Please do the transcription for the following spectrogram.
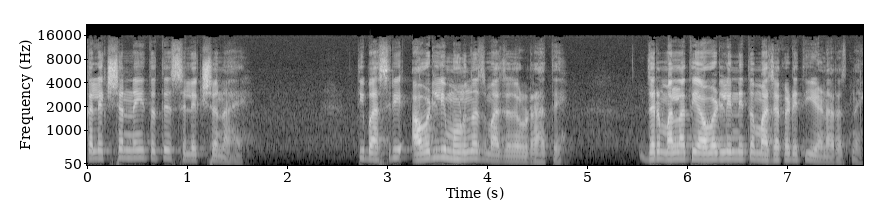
कलेक्शन नाही तर ते सिलेक्शन आहे. ती बासरी आवडली म्हणूनच माझ्याजवळ राहते. जर मला ती आवडली नाही तर माझ्याकडे ती येणारच नाही.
